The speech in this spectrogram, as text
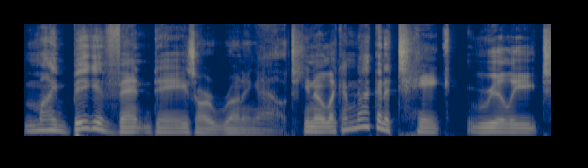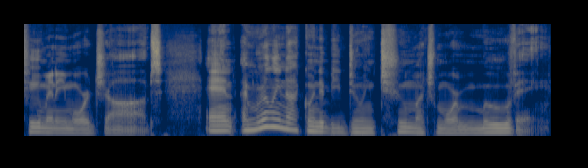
my big event days are running out. You know, like I'm not going to take really too many more jobs. And I'm really not going to be doing too much more moving.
